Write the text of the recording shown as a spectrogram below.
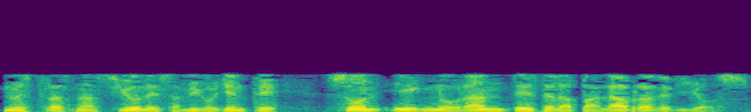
Nuestras naciones, amigo oyente, son ignorantes de la palabra de Dios.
